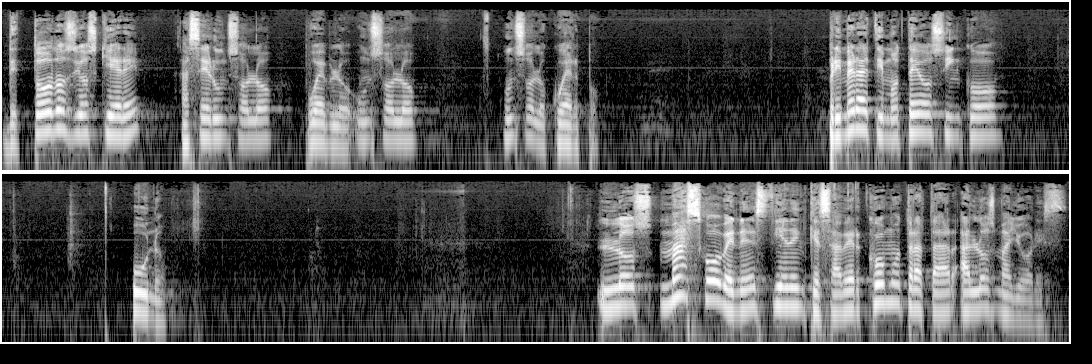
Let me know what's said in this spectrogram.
De todos Dios quiere hacer un solo pueblo, un solo, un solo cuerpo. Primera de Timoteo 5, 1. Los más jóvenes tienen que saber cómo tratar a los mayores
